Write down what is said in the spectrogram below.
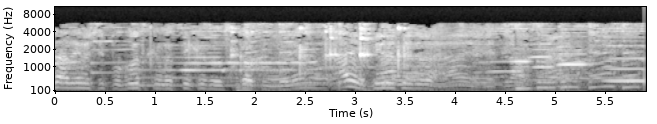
сега да имаш и погодка на тика за отскок, нали? Айде, бирате, да. Айде, здрав.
